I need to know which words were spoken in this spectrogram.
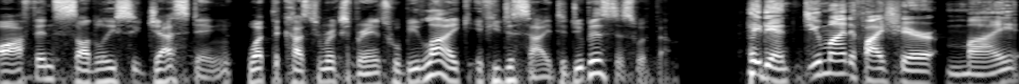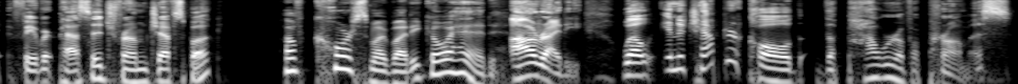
often subtly suggesting what the customer experience will be like if you decide to do business with them. Hey, Dan, do you mind if I share my favorite passage from Jeff's book? Of course, my buddy. Go ahead. All righty. Well, in a chapter called The Power of a Promise,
